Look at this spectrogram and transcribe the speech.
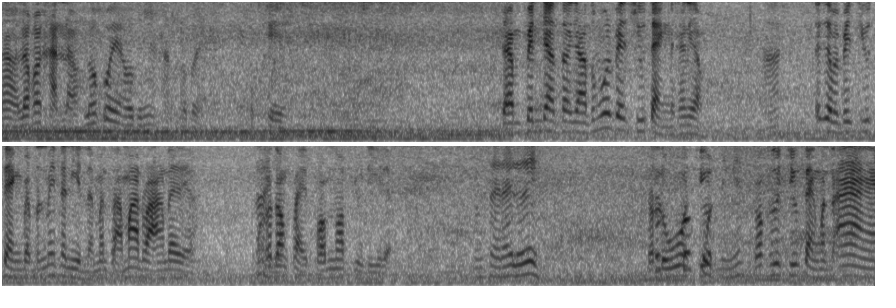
อ่าแล้วค่อยขันเราแล้วค่อยเอาตัวนี้หันเข้าไป โอเค แต่มันเป็นอย่างอย่างสมมติเป็นชิวแต่งนะช่างเดียวฮะ ถ้าเกิดมันเป็นชิวแต่งแบบมันไม่สนิทน่ะมันสามารถวางได้เลยอะมันก็ต้องใส่พร้อมน็อตอยู่ดีแหละมันใส่ได้เลยก็รู้ก็ชิกวดอย่างเงี้ยก็คือชิวแต่งมันอ้าไง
